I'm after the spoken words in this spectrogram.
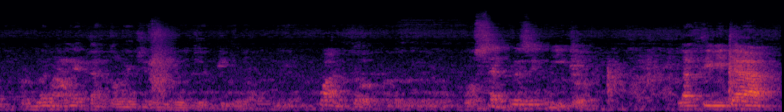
il problema non è tanto leggere il libro di Giampiero, quanto eh, ho sempre seguito l'attività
